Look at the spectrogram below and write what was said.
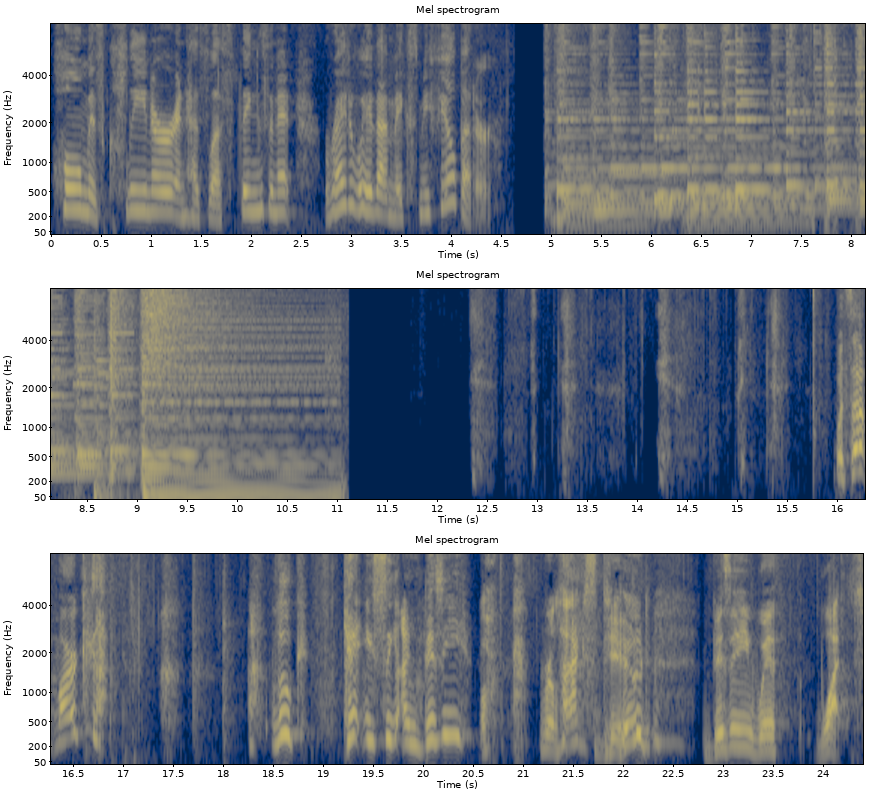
home is cleaner and has less things in it, right away that makes me feel better. What's up, Mark? Luke, can't you see I'm busy? relax, dude. Busy with what?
